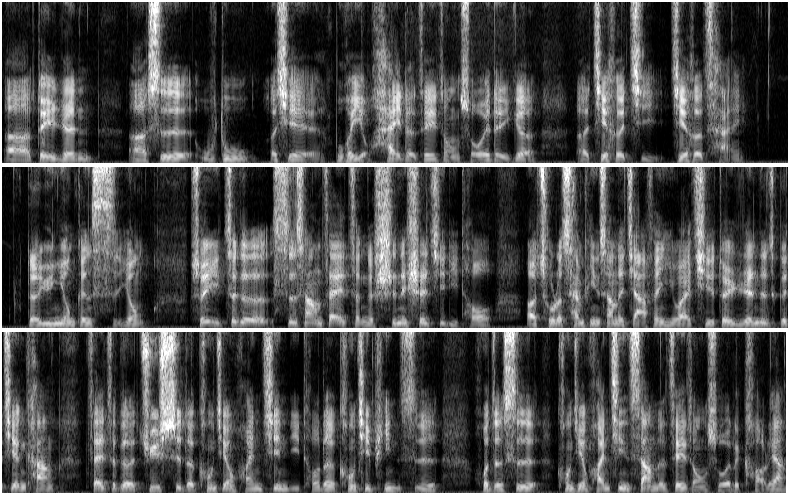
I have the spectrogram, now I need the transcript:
呃对人呃是无毒而且不会有害的这种所谓的一个呃结合剂结合材的运用跟使用。所以这个事实上在整个室内设计里头，呃除了产品上的加分以外，其实对人的这个健康，在这个居室的空间环境里头的空气品质。或者是空间环境上的这种所谓的考量，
